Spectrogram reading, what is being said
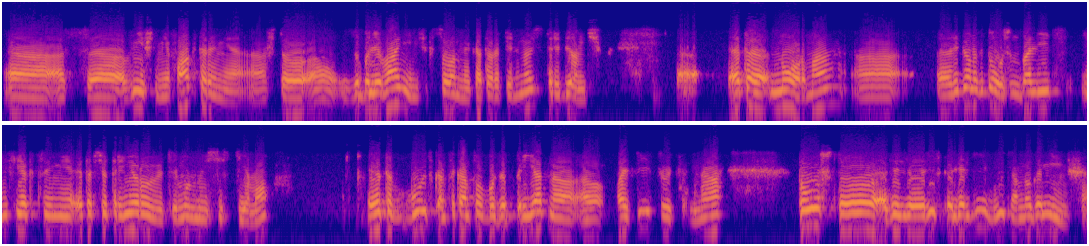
э, с внешними факторами, что заболевания инфекционные, которые переносит ребеночек, это норма. Ребенок должен болеть инфекциями, это все тренирует иммунную систему это будет, в конце концов, благоприятно э, воздействовать на то, что риск аллергии будет намного меньше.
